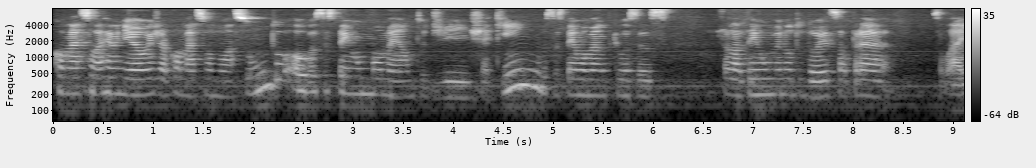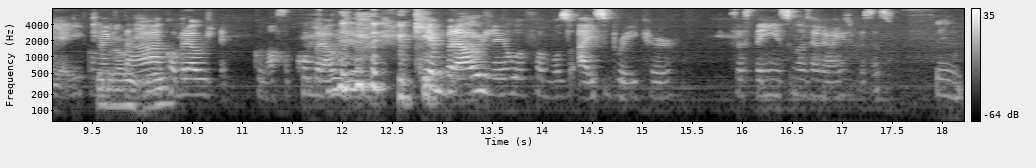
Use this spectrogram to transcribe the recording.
começam a reunião e já começam no assunto? Ou vocês têm um momento de check-in? Vocês têm um momento que vocês, sei lá, tem um minuto, dois só pra, sei lá, e aí, como Quebrar é que tá? Cobrar o Nossa, cobrar o gelo. Quebrar o gelo, o famoso icebreaker. Vocês têm isso nas reuniões de vocês? Sim.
